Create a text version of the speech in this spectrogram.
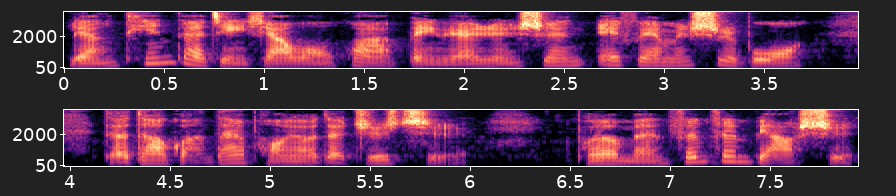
两天的锦霞文化本源人生 FM 试播，得到广大朋友的支持，朋友们纷纷表示，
